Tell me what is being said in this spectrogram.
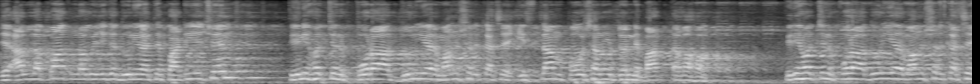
যে আল্লাহ পাক নবীজিকে দুনিয়াতে পাঠিয়েছেন, তিনি হচ্ছেন পোড়া দুনিয়ার মানুষের কাছে ইসলাম পৌঁছানোর জন্য বার্তাবাহক। তিনি হচ্ছেন পোড়া দুনিয়ার মানুষের কাছে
